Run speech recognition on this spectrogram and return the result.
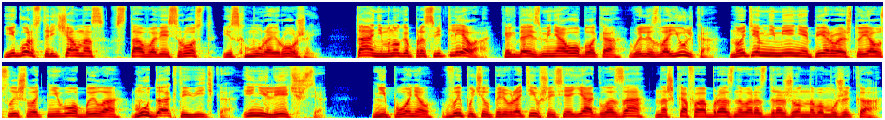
Егор встречал нас, встав во весь рост и с хмурой рожей. Та немного просветлела, когда из меня облака вылезла Юлька, но тем не менее первое, что я услышал от него, было «Мудак ты, Витька, и не лечишься». Не понял, выпучил превратившийся я глаза на шкафообразного раздраженного мужика.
